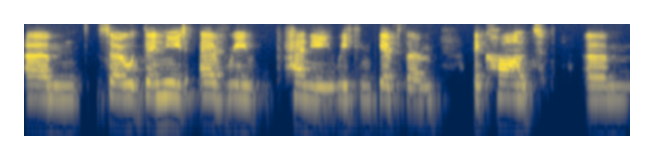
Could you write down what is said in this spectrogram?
Um, so they need every penny we can give them. They can't um,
